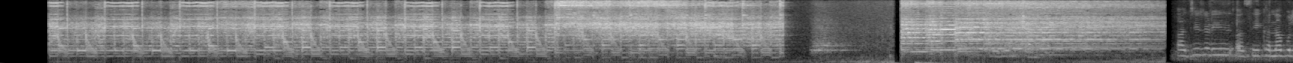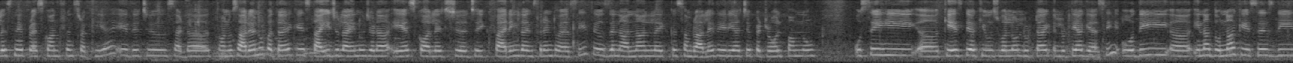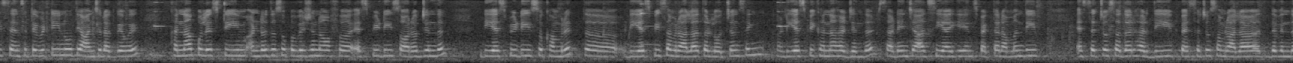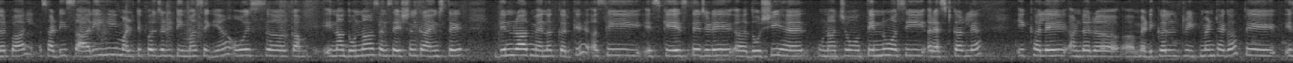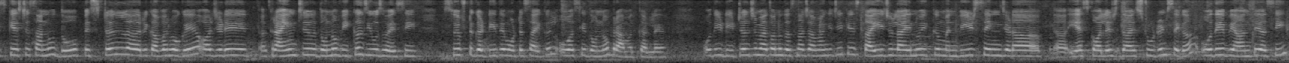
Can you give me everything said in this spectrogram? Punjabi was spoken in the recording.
ਜਿਹੜੀ ਖੰਨਾ ਪੁਲਿਸ ਨੇ ਪ੍ਰੈਸ ਕਾਨਫਰੰਸ ਰੱਖੀ ਹੈ, ਇਹਦੇ 'ਚ ਸਾਡਾ, ਤੁਹਾਨੂੰ ਸਾਰਿਆਂ ਨੂੰ ਪਤਾ ਹੈ ਕਿ 27 ਜੁਲਾਈ ਨੂੰ ਜਿਹੜਾ ਏਐਸ ਕਾਲਜ 'ਚ ਇੱਕ ਫਾਇਰਿੰਗ ਦਾ ਇਨਸੀਡੈਂਟ ਹੋਇਆ ਸੀ, ਤੇ ਉਸ ਦੇ ਨਾਲ ਨਾਲ ਇੱਕ ਸਮਰਾਲੇ ਦੇ ਏਰੀਆ 'ਚ ਪੈਟਰੋਲ ਪੰਪ ਨੂੰ ਉਸੇ ਹੀ ਕੇਸ ਦੇ ਅਕਿਊਜ਼ ਵੱਲੋਂ ਲੁੱਟਾ, ਲੁੱਟਿਆ ਗਿਆ ਸੀ। ਉਹਦੀ ਇਹਨਾਂ ਦੋਨਾਂ ਕੇਸਸ ਦੀ ਸੈਂਸਿਟਿਵਿਟੀ ਨੂੰ ਧਿਆਨ 'ਚ ਰੱਖਦੇ ਹੋਏ Khanna police team under the supervision of SPD Saurav Jindal DSPD Sukhmrit, DSP Samrala Tarlochan Singh, DSP Khanna Harjinder, ਸਾਡੇ incharge CIA inspector Amandeep, SHO Sadar Hardeep, SHO Samrala Davinderpal ਸਾਡੀ ਸਾਰੀ ਹੀ ਮਲਟੀਪਲ ਜਿਹੜੀ ਟੀਮਾਂ ਸੀਗੀਆਂ, ਉਹ ਇਸ ਕੰਮ, ਇਹਨਾਂ ਦੋਨਾਂ ਸੈਂਸੇਸ਼ਨਲ ਕ੍ਰਾਈਮਸ ਤੇ ਦਿਨ ਰਾਤ ਮਿਹਨਤ ਕਰਕੇ ਅਸੀਂ ਇਸ ਕੇਸ ਤੇ ਜਿਹੜੇ ਦੋਸ਼ੀ ਹੈ, ਉਹਨਾਂ ਚੋਂ ਤਿੰਨ ਨੂੰ ਅਸੀਂ ਅਰੈਸਟ ਕਰ ਲਿਆ। ਇੱਕ ਹਲੇ ਅੰਡਰ ਮੈਡੀਕਲ ਟ੍ਰੀਟਮੈਂਟ ਹੈਗਾ ਤੇ ਇਸ ਕੇਸ 'ਚ ਸਾਨੂੰ ਦੋ ਪਿਸਟਲ ਰਿਕਵਰ ਹੋ ਗਏ ਔਰ ਜਿਹੜੇ ਕ੍ਰਾਈਮ 'ਚ ਦੋਨੋਂ ਵਹੀਕਲਸ ਯੂਜ਼ ਹੋਏ ਸੀ ਸਵਿਫਟ ਗੱਡੀ ਤੇ ਮੋਟਰਸਾਈਕਲ ਉਹ ਅਸੀਂ ਦੋਨੋਂ ਬਰਾਮਦ ਕਰ ਲਏ। ਉਹਦੀ ਡਿਟੇਲ 'ਚ ਮੈਂ ਤੁਹਾਨੂੰ ਦੱਸਣਾ ਚਾਹਾਂਗੀ ਜੀ ਕਿ 27 ਜੁਲਾਈ ਨੂੰ ਇੱਕ ਮਨਵੀਰ ਸਿੰਘ ਜਿਹੜਾ ਏਐਸ ਕਾਲਜ ਦਾ ਸਟੂਡੈਂਟ ਸੀਗਾ, ਉਹਦੇ ਬਿਆਨ ਤੇ ਅਸੀਂ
